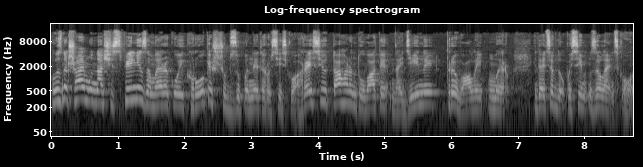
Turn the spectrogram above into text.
Визначаємо наші спільні з Америкою кроки, щоб зупинити російську агресію та гарантувати надійний тривалий мир. Йдеться в дописі Зеленського.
